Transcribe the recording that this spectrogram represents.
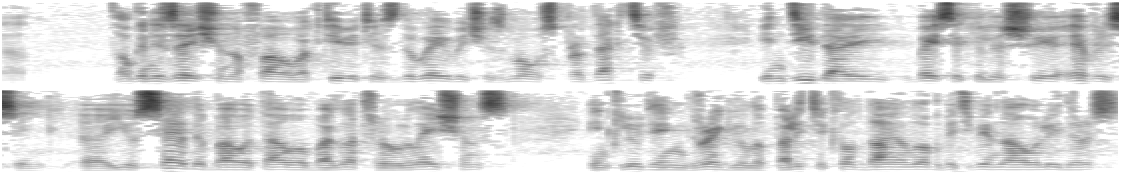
uh, organization of our activities the way which is most productive. Indeed, I basically share everything uh, you said about our bilateral relations including regular political dialogue between our leaders,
